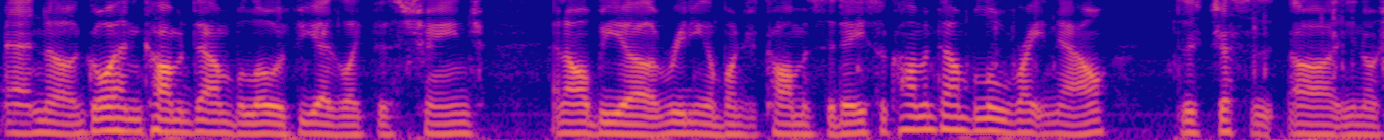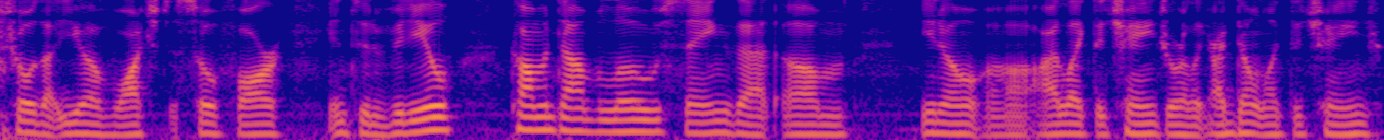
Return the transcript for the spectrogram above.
And uh, go ahead and comment down below if you guys like this change. And I'll be uh, reading a bunch of comments today. So comment down below right now. Just just uh, you know show that you have watched so far into the video. Comment down below saying that um you know uh, I like the change or like I don't like the change.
